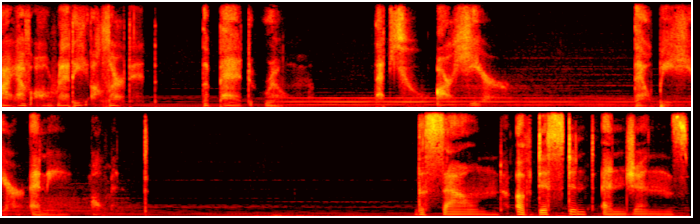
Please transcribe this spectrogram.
I have already alerted the bedroom that you are here. Any moment. The sound of distant engines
